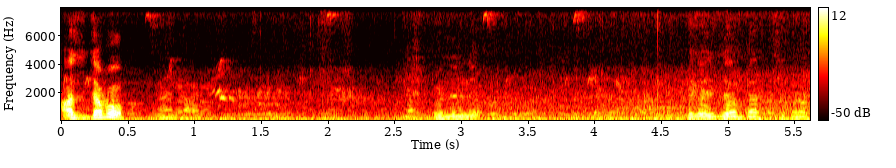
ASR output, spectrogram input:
আজ যাব ঠিক আছে যা- যাচ্ছি দাঁড়াও।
